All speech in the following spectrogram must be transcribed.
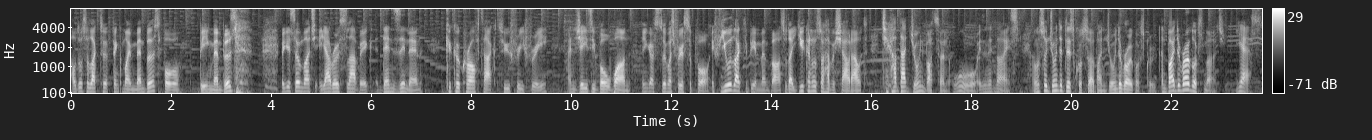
I would also like to thank my members for being members. thank you so much Yaroslavic, Denzinen, KikoCraftak233 and JZVol1. Thank you guys so much for your support. If you would like to be a member so that you can also have a shout out, check out that join button. Oh, isn't it nice? And also join the Discord server and join the Roblox group. And buy the Roblox merch. Yes,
